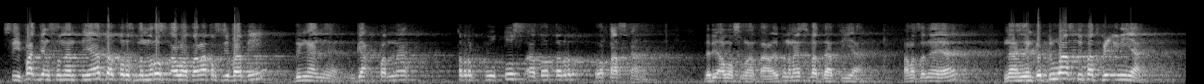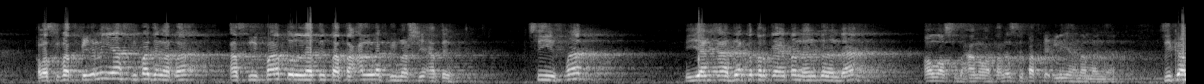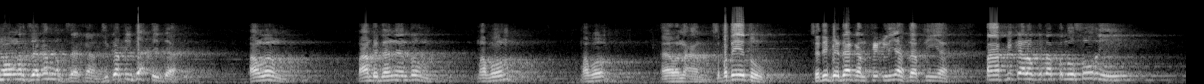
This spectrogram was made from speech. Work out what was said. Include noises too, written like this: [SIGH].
Sifat yang senantiasa terus-menerus Allah taala tersifati dengannya, enggak pernah terputus atau terlepaskan dari Allah Subhanahu wa taala. Itu namanya sifat dzatiyah. Apa maksudnya ya? Nah, yang kedua sifat fi'liyah. Kalau sifat fi'liyah sifat yang apa? As-sifatul lati tata'allaq bi masyiatih. Sifat yang ada keterkaitan dengan kehendak Allah Subhanahu wa taala sifat fi'liyah namanya. Jika mau ngerjakan ngerjakan, jika tidak tidak. Paham? Paham bedanya antum? Paham? Paham? Eh, na'am. Seperti itu. Jadi bedakan fi'liyah dzatiyah. Tapi kalau kita telusuri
